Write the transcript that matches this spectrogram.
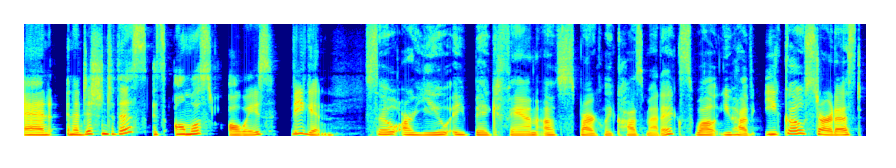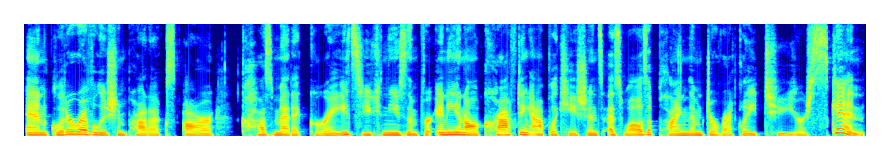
And in addition to this, it's almost always vegan. So, are you a big fan of sparkly cosmetics? Well, you have Eco Stardust and Glitter Revolution products are cosmetic grades. You can use them for any and all crafting applications as well as applying them directly to your skin.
